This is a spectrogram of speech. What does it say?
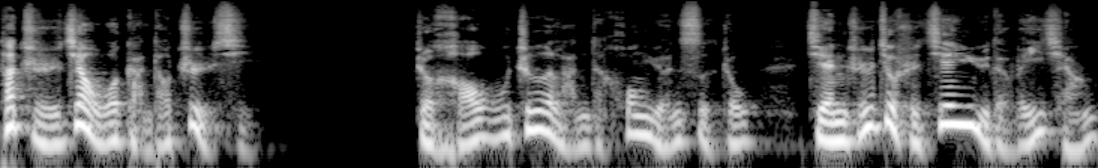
它只叫我感到窒息。这毫无遮拦的荒原四周，简直就是监狱的围墙。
